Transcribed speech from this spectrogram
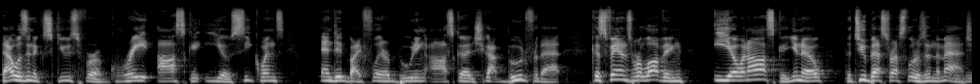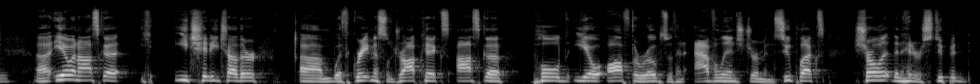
That was an excuse for a great Asuka Iyo sequence, ended by Flair booting Asuka, and she got booed for that because fans were loving Iyo and Asuka, you know, the two best wrestlers in the match. Mm-hmm. Uh, Iyo and Asuka each hit each other um, with great missile drop kicks. Asuka pulled Iyo off the ropes with an avalanche German suplex. Charlotte then hit her stupid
